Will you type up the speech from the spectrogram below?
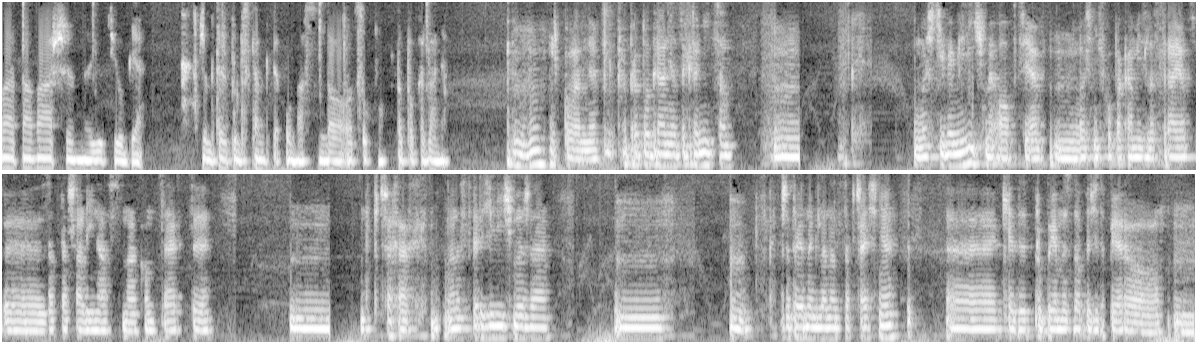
na, na naszym YouTubie, żeby też był dostępny u nas do odsłuchu, do pokazania. Mhm, dokładnie. A propos grania za granicą. mm, Właściwie mieliśmy opcję. mm, Właśnie z chłopakami z Last Riot y, zapraszali nas na koncerty mm, w Czechach, ale stwierdziliśmy, że mm, mm, że to jednak dla nas za wcześnie, e, kiedy próbujemy zdobyć dopiero mm,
